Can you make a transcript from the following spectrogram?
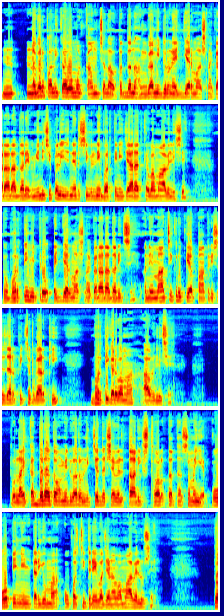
નગરપાલિકાઓમાં કામ ચલાવ તદ્દન હંગામી ધોરણે અગિયાર માસના કરાર આધારે મ્યુનિસિપલ ઇજનેર સિવિલની ભરતીની જાહેરાત કરવામાં આવેલી છે. તો ભરતી મિત્રો, અગિયાર માસના કરાર આધારિત છે અને માસિક રૂપિયા પાંત્રીસ હજાર ફિક્સ પગારથી ભરતી કરવામાં આવેલી છે. તો લાયકાત ધરાવતા ઉમેદવારો નીચે દર્શાવેલ તારીખ, સ્થળ તથા સમયે ઓપીન ઇન્ટરવ્યૂમાં ઉપસ્થિત રહેવા જણાવવામાં આવેલું છે. તો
